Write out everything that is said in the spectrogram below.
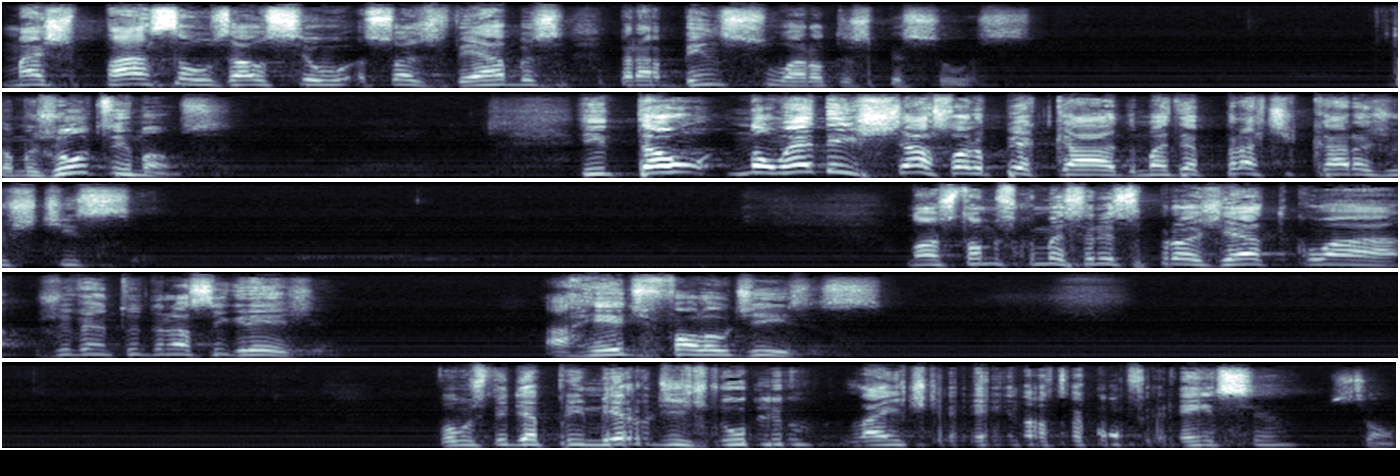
mas passa a usar seu, suas verbas para abençoar outras pessoas. Estamos juntos, irmãos? Então, não é deixar só o pecado, mas é praticar a justiça. Nós estamos começando esse projeto com a juventude da nossa igreja a rede Follow Jesus. Vamos ter dia 1 de julho, lá em Xerém, nossa conferência. Som.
